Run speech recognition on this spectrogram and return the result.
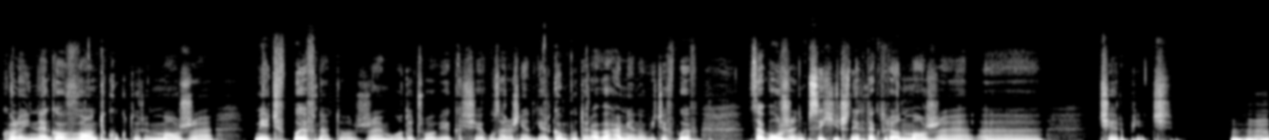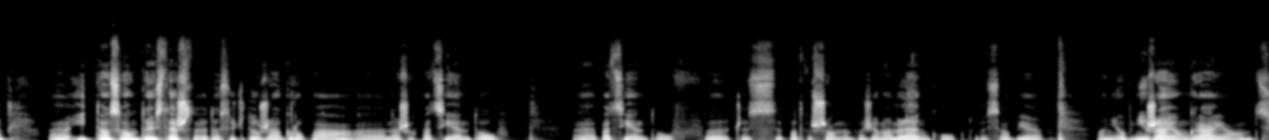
kolejnego wątku, który może mieć wpływ na to, że młody człowiek się uzależnia od gier komputerowych, a mianowicie wpływ zaburzeń psychicznych, na które on może e, cierpieć. Mhm. E, I to są, to jest też dosyć duża grupa e, naszych pacjentów, e, pacjentów czy z podwyższonym poziomem lęku, który sobie oni obniżają grając,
